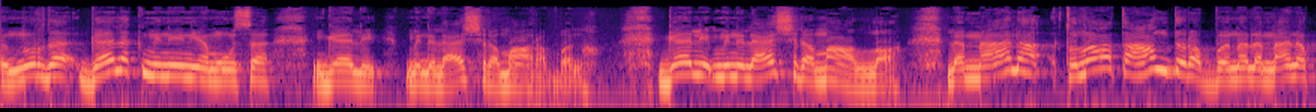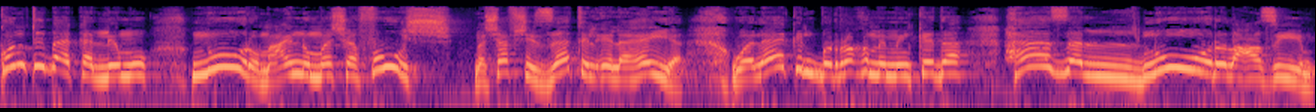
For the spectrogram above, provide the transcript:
النور ده جالك منين يا موسى؟ جالي من العشرة مع ربنا. جالي من العشرة مع الله. لما أنا طلعت عند ربنا لما أنا كنت بكلمه نوره مع أنه ما شافوش ما شافش الذات الإلهية. ولكن بالرغم من كده هذا النور العظيم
